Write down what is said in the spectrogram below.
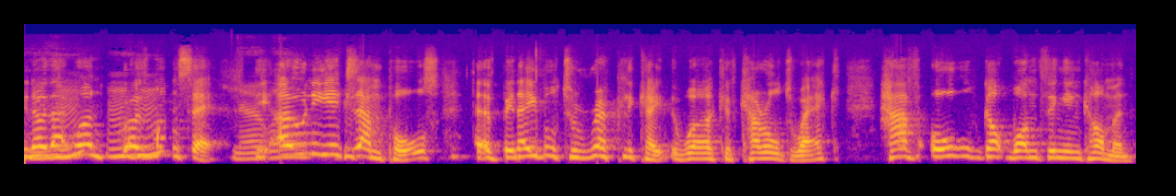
You know mm-hmm, that one? Mm-hmm. Growth mindset. No, the well. only examples that have been able to replicate the work of Carol Dweck have all got one thing in common.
